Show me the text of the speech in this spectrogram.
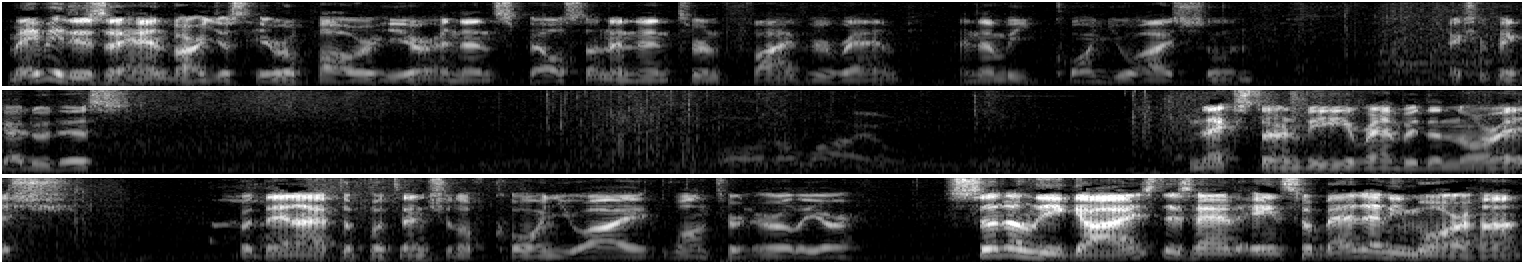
Maybe this is a hand where I just hero power here and then spell spellstone and then turn five we ramp and then we coin UI soon. I actually think I do this. Next turn we with the Nourish. But then I have the potential of coin UI one turn earlier. Suddenly guys, this hand ain't so bad anymore, huh?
